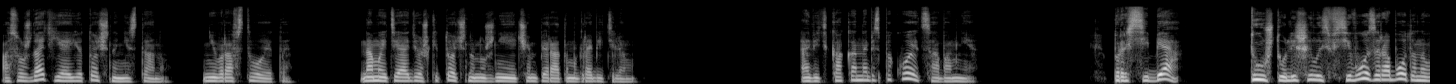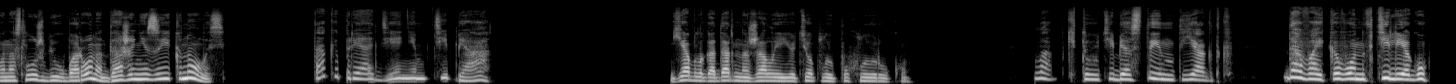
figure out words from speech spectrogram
Осуждать я ее точно не стану. Не воровство это. Нам эти одежки точно нужнее, чем пиратам и грабителям. А ведь как она беспокоится обо мне? Про себя Ту, что лишилась всего заработанного на службе у барона, даже не заикнулась. Так и приоденем тебя. Я благодарно жала ее теплую пухлую руку. Лапки-то у тебя стынут, ягодка. Давай-ка вон в телегу,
